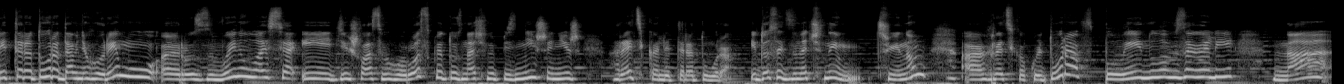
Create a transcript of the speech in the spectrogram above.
Література давнього Риму е, розвинулася і дійшла свого розквіту значно пізніше, ніж грецька література. І досить значним чином грецька культура вплинула взагалі на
